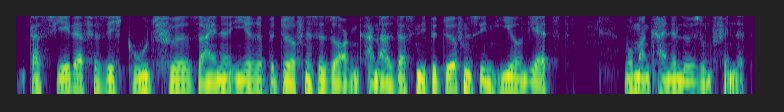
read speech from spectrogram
dass jeder für sich gut für seine, ihre Bedürfnisse sorgen kann. Also das sind die Bedürfnisse im Hier und Jetzt, wo man keine Lösung findet.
